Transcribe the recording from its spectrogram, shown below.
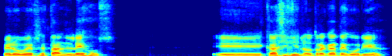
pero verse tan lejos, eh, casi que en otra categoría,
